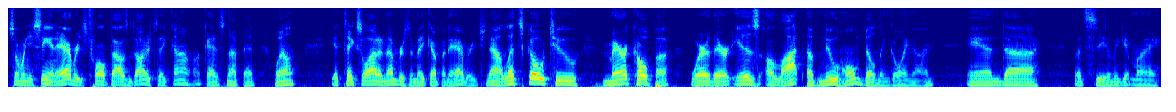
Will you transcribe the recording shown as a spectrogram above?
So when you see an average $12,000, you think, oh, okay, that's not bad. Well, it takes a lot of numbers to make up an average. Now let's go to Maricopa, where there is a lot of new home building going on. And uh, let's see, let me get my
